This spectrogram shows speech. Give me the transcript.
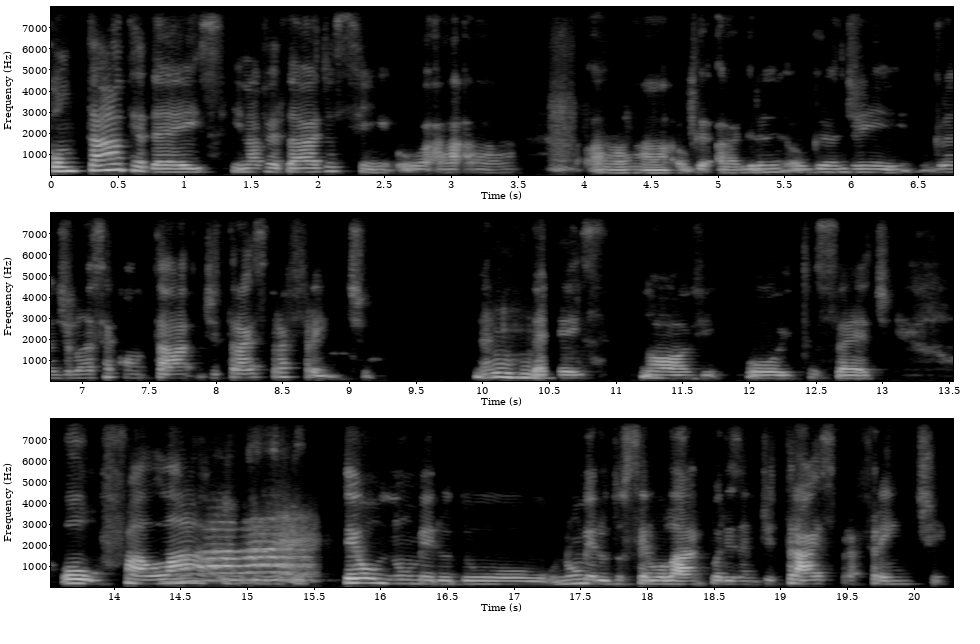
Contar até 10, e na verdade, assim, a, a, a, o grande, grande lance é contar de trás para frente. Né? Uhum. 10, 9, 8, 7. Ou falar o, o teu número do número do celular, por exemplo, de trás para frente.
